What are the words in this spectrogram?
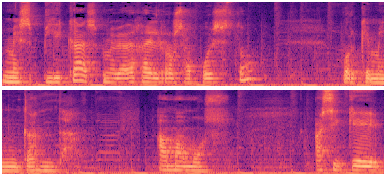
¿Me explicas? Me voy a dejar el rosa puesto porque me encanta. Amamos. Así que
